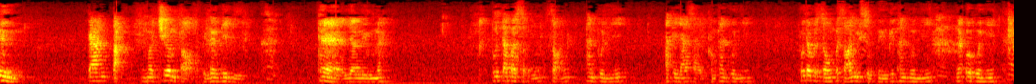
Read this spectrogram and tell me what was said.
หนึ่งการตัดมาเชื่อมต่อเป็นเรื่องที่ดีค่ะแต่อย่าลืมนะ พุทธประสงค์สอนท่านผู้นี้ อัธยาศัยของท่านผู้นี้ พุทธประสงค์ประสอนอีกสูตรหนึ่งคือท่านผู้นี้ค่ะและผู้ผู้นี้ค่ะ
